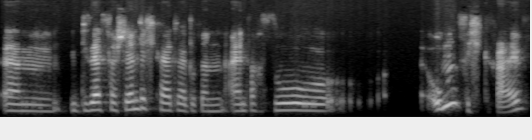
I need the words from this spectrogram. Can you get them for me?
ähm, die Selbstverständlichkeit da drin einfach so um sich greift,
